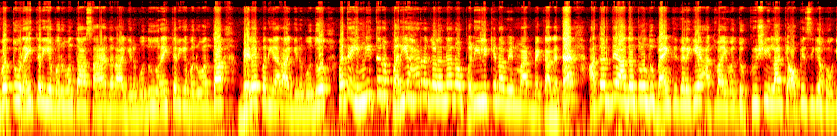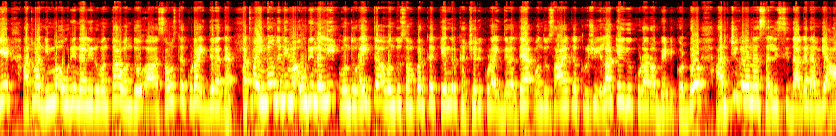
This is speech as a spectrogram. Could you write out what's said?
ಇವತ್ತು ರೈತರಿಗೆ ಬರುವಂತಹ ಸಹಾಯಧನ ಆಗಿರ್ಬೋದು, ರೈತರಿಗೆ ಬರುವಂತಹ ಬೆಳೆ ಪರಿಹಾರ ಆಗಿರ್ಬೋದು, ಮತ್ತೆ ಇನ್ನಿತರ ಪರಿಹಾರಗಳನ್ನ ನಾವು ಪಡೀಲಿಕ್ಕೆ ನಾವು ಏನ್ ಮಾಡ್ಬೇಕಾಗತ್ತೆ? ಅದರದೇ ಆದಂತ ಒಂದು ಬ್ಯಾಂಕ್ಗಳಿಗೆ ಅಥವಾ ಇವತ್ತು ಕೃಷಿ ಇಲಾಖೆ ಆಫೀಸಿಗೆ ಹೋಗಿ ಅಥವಾ ನಿಮ್ಮ ಊರಿನಲ್ಲಿರುವಂತಹ ಒಂದು ಸಂಸ್ಥೆ ಕೂಡ ಇದ್ದಿರತ್ತೆ. ಅಥವಾ ಇನ್ನೊಂದು ನಿಮ್ಮ ಊರಿನಲ್ಲಿ ಒಂದು ರೈತ ಒಂದು ಸಂಪರ್ಕ ಕೇಂದ್ರ ಕಚೇರಿ ಕೂಡ ಇದ್ದಿರತ್ತೆ. ಒಂದು ಸಹಾಯಕ ಕೃಷಿ ಇಲಾಖೆಗೂ ಕೂಡ ನಾವು ಭೇಟಿ ಕೊಟ್ಟು ಅರ್ಜಿಗಳನ್ನ ಸಲ್ಲಿಸಿದಾಗ ನಮ್ಗೆ ಆ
